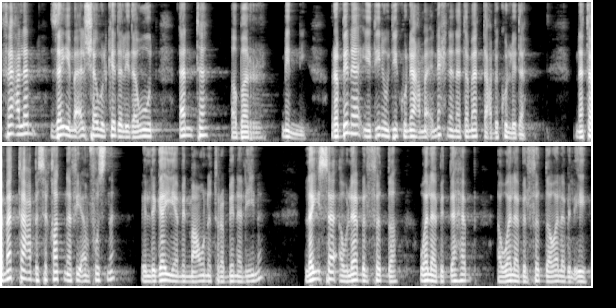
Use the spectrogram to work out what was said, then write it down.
فعلا زي ما قال شاول كده لداود أنت أبر مني. ربنا يديني وديكوا نعمة إن إحنا نتمتع بكل ده. نتمتع بثقتنا في أنفسنا اللي جاية من معونة ربنا لينا. ليس أو لا بالفضة ولا بالذهب أو ولا بالفضة ولا بالإيه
